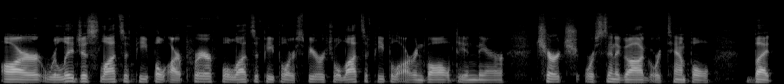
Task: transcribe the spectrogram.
are religious, lots of people are prayerful, lots of people are spiritual, lots of people are involved in their church or synagogue or temple, but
